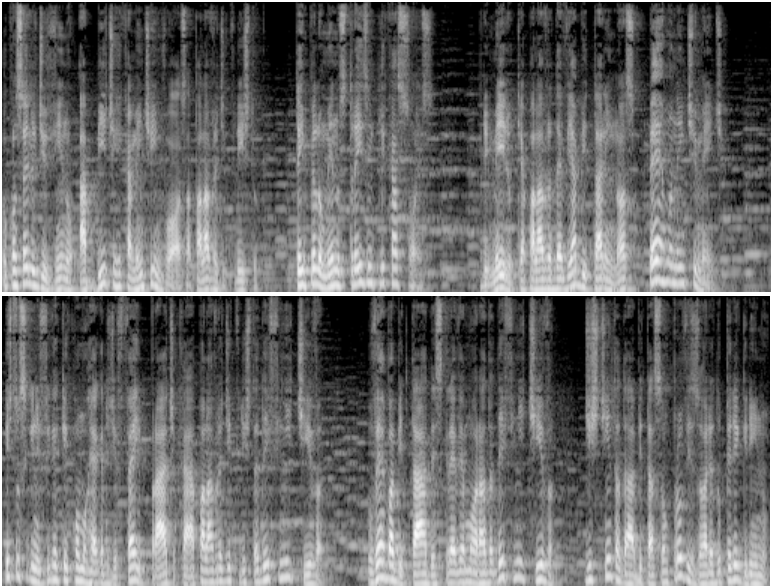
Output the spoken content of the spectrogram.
O conselho divino habite ricamente em vós, a palavra de Cristo, tem pelo menos três implicações. Primeiro, que a palavra deve habitar em nós permanentemente. Isto significa que, como regra de fé e prática, a palavra de Cristo é definitiva o verbo habitar descreve a morada definitiva, distinta da habitação provisória do peregrino.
